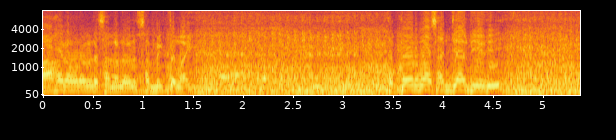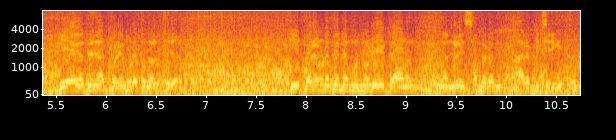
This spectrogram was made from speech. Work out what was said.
വാഹന ഉടമകളുടെ സംഘടനകളും സംയുക്തമായി ഒക്ടോബർ മാസം അഞ്ചാം തീയതി ഏകദിന പണിമുടക്ക് നടത്തുകയാണ് ഈ പണിമുടക്കിന്റെ മുന്നോടിയായിട്ടാണ് ഞങ്ങൾ ഈ സമരം ആരംഭിച്ചിരിക്കുന്നത്.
